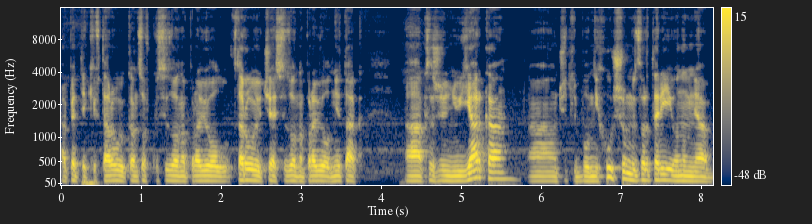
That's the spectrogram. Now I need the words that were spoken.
опять-таки вторую концовку сезона провел, вторую часть сезона провел не так, а, к сожалению, ярко. А, он чуть ли был не худшим из вратарей, он у меня,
